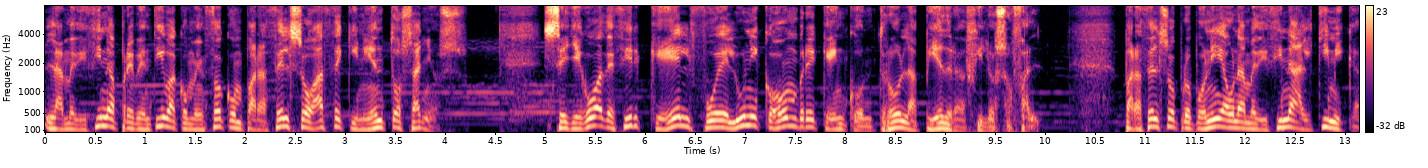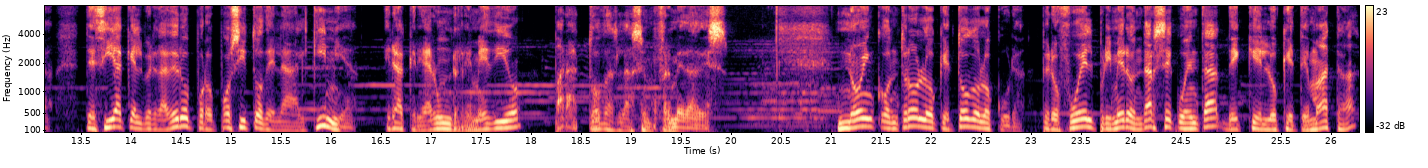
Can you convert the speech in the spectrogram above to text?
La medicina preventiva comenzó con Paracelso hace 500 años se llegó a decir que él fue el único hombre que encontró la piedra filosofal. Paracelso proponía una medicina alquímica. Decía que el verdadero propósito de la alquimia era crear un remedio para todas las enfermedades. No encontró lo que todo lo cura, pero fue el primero en darse cuenta de que lo que te mata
